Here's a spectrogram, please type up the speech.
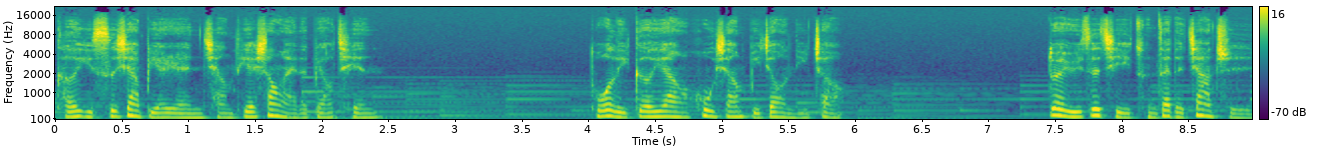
可以撕下别人强贴上来的标签，脱离各样互相比较的泥沼。对于自己存在的价值，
